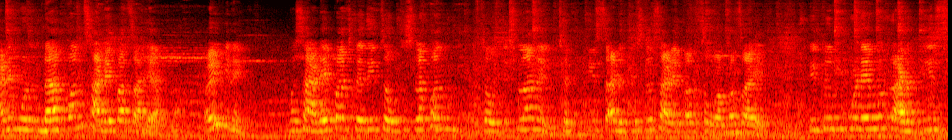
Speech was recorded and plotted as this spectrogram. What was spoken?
आणि मुंडा पण साडेपाच आहे आपला. होय की नाही? मग साडेपाच कधी चौतीसला पण चौतीसला नाही छत्तीस साडेतीसला साडेपाच सव्वा पाच आहे. तिथून पुढे मग अडतीस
